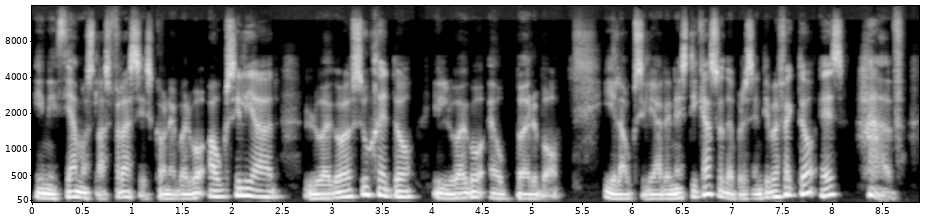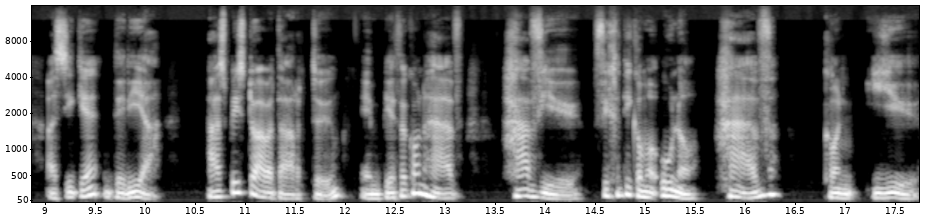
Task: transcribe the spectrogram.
iniciamos las frases con el verbo auxiliar, luego el sujeto y luego el verbo. Y el auxiliar en este caso de presente perfecto es have. Así que diría, ¿has visto Avatar 2? Empiezo con have. Have you? Fíjate como uno, have con you.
